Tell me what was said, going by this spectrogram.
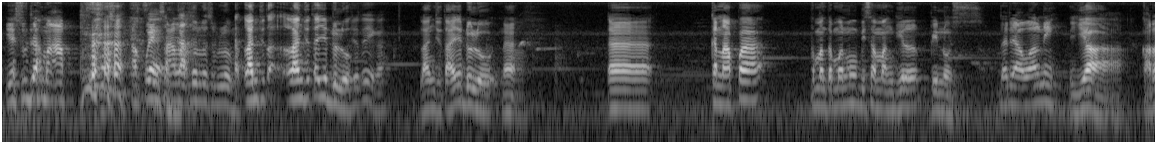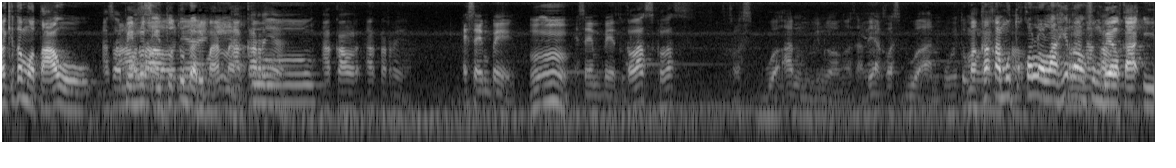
Ya sudah maaf. Aku yang salah. dulu sebelum. Lanjut lanjut aja dulu. Lanjut aja kan? Lanjut aja dulu. Nah, eh, kenapa teman-temanmu bisa manggil Pinus? Dari awal nih. Iya, karena kita mau tahu Asal Pinus itu tuh dari mana. Akarnya, akal akarnya. SMP. Mm-mm. SMP tuh. Kelas, kelas. Kelas 2-an mungkin kalau nggak salah. Ya kelas 2-an. Oh, itu Maka kamu nakal. tuh kalau lahir Mulai langsung nakal. BLKI,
